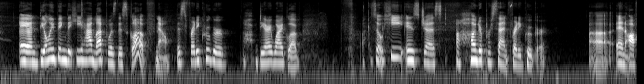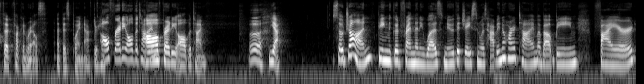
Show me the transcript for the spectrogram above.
and the only thing that he had left was this glove now this freddy krueger diy glove so he is just a hundred percent freddy krueger uh, and off the fucking rails at this point after he All Freddy all the time. all Freddy all the time. Ugh. Yeah. So John, being the good friend that he was, knew that Jason was having a hard time about being fired.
